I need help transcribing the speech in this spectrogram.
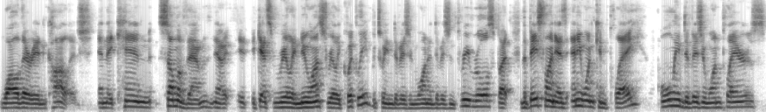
while they're in college and they can some of them you know it, it gets really nuanced really quickly between division one and division three rules but the baseline is anyone can play. Only division one players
